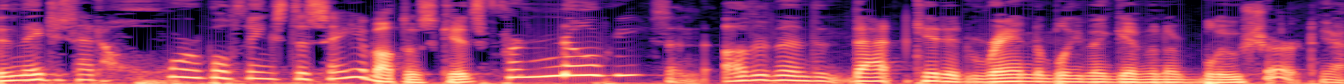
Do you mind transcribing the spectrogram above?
then they just had horrible things to say about those kids for no reason other than that, that kid had randomly been given a blue shirt Yeah.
